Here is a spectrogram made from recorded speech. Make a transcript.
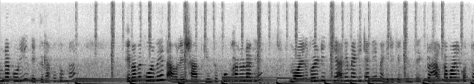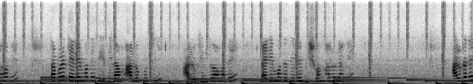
আমরা করি। দেখতে থাকো তোমরা। এভাবে করবে তাহলে স্বাদ কিন্তু খুব ভালো লাগে। বয়েল করে নিচ্ছি আগে ম্যাগিটাকে। ম্যাগিটাকে কিন্তু একটু হালকা বয়েল করতে হবে। তারপরে তেলের মধ্যে দিয়ে দিলাম আলু কুচি। আলু কিন্তু আমাদের ম্যাগির মধ্যে দিলে ভীষণ ভালো লাগে। আলুটাকে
